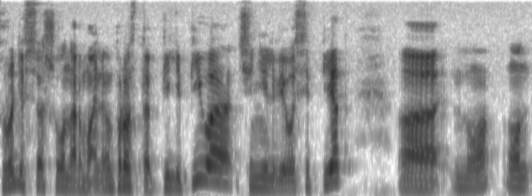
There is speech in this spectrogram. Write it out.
Вроде все шло нормально. Мы просто пили пиво, чинили велосипед, но он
